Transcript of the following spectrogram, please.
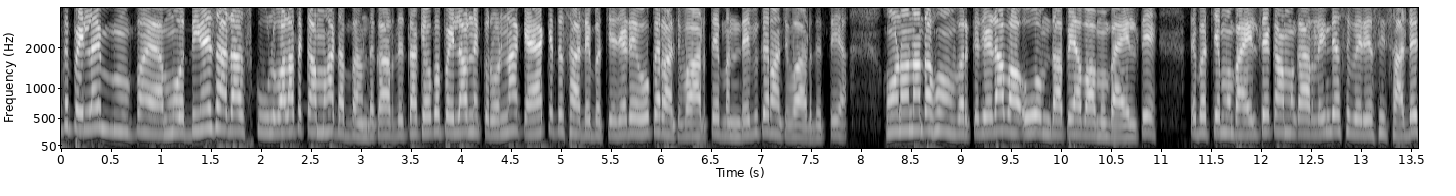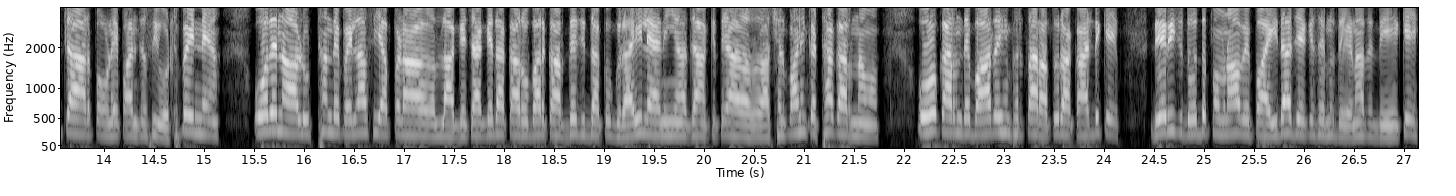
ਤੇ ਪਹਿਲਾਂ ਹੀ ਮ, ਪ- ਮੋਦੀ ਨੇ ਸਾਡਾ ਸਕੂਲ ਵਾਲਾ ਤੇ ਕੰਮ ਸਾਡਾ ਬੰਦ ਕਰ ਦਿੱਤਾ ਕਿਉਂਕਿ ਪਹਿਲਾਂ ਉਹਨੇ ਕਰੋਨਾ ਕਹਿ ਕੇ ਤੇ ਸਾਡੇ ਬੱਚੇ ਜਿਹੜੇ ਉਹ ਘਰਾਂ 'ਚ ਵਾੜਤੇ ਬੰਦੇ ਵੀ ਘਰਾਂ 'ਚ ਵਾੜ ਦਿੱਤੇ ਆ ਹੁਣ ਉਹਨਾਂ ਦਾ ਹੋਮਵਰਕ ਜਿਹੜਾ ਵਾ ਉਹ ਆਉਂਦਾ ਪਿਆ ਵਾ ਮੋਬਾਈਲ ਤੇ ਤੇ ਬੱਚੇ ਮੋਬਾਈਲ ਤੇ ਕੰਮ ਕਰ ਲੈਂਦੇ ਆ। ਸਵੇਰੇ ਅਸੀਂ 4:30 ਪੌਣੇ 5 ਅਸੀਂ ਉੱਠ ਪੈਨੇ ਆ ਉਹਦੇ ਨਾਲ ਉੱਠਣ ਦੇ ਪਹਿਲਾਂ ਅਸੀਂ ਆਪਣਾ ਲਾਗੇ ਚਾਗੇ ਦਾ ਕਾਰੋਬਾਰ ਕਰਦੇ ਜਿੱਦਾਂ ਕੋਈ ਗਰਾਈ ਲੈਣੀ ਆ ਜਾਂ ਕਿਤੇ ਆਹ ਰਾਸ਼ਨ ਪਾਣੀ ਇਕੱਠਾ ਕਰਨਾ ਵਾ ਉਹ ਕਰਨ ਦੇ ਬਾਅਦ ਅਸੀਂ ਫਿਰ ਧਾਰਾ ਧੁਰਾ ਕੱਢ ਕੇ ਡੇਅਰੀ 'ਚ ਦੁੱਧ ਪਾਉਣਾ ਹੋਵੇ ਪਾਈ ਦਾ ਜੇ ਕਿਸੇ ਨੂੰ ਦੇਣਾ ਤੇ ਦੇ ਕੇ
